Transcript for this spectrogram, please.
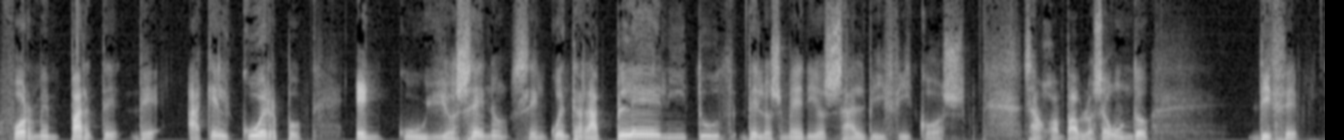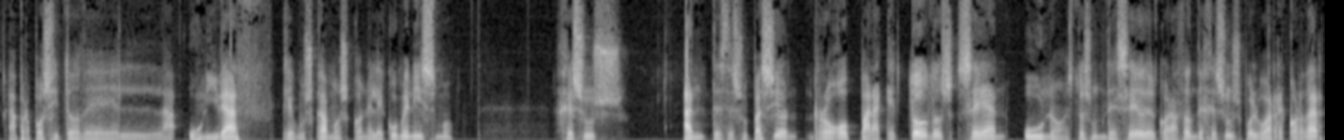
formen parte de aquel cuerpo en cuyo seno se encuentra la plenitud de los medios salvíficos. San Juan Pablo II dice, a propósito de la unidad que buscamos con el ecumenismo, Jesús, antes de su pasión, rogó para que todos sean uno. Esto es un deseo del corazón de Jesús. Vuelvo a recordar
